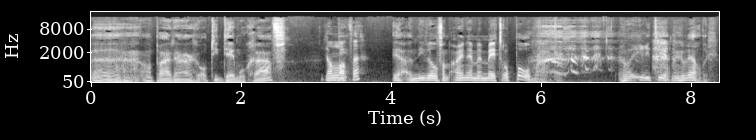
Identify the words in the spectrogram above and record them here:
eh, al een paar dagen op die demograaf. Jan Latte? Ja, en die wil van Arnhem een metropool maken. en dat irriteert me geweldig.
